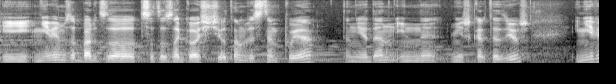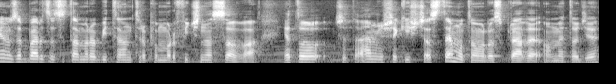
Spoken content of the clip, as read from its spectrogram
i nie wiem za bardzo, co to za gościu tam występuje. Ten jeden, inny niż Kartezjusz. I nie wiem za bardzo, co tam robi ta antropomorficzna sowa. Ja to czytałem już jakiś czas temu, tą rozprawę o metodzie,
